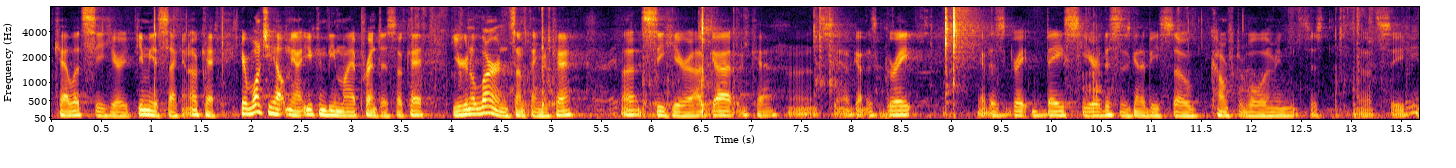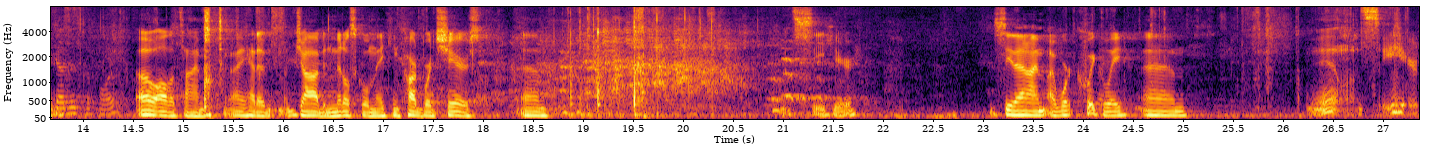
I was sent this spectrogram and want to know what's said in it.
Okay, let's see here. Give me a second. Okay, here, why don't you help me out? You can be my apprentice. Okay, you're gonna learn something. Okay. Let's see here. I've got. Okay. Let's see. I've got this great. Got this great base here. This is going to be so comfortable. I mean, it's just. Let's see. Have you done this before? Oh, all the time. I had a job in middle school making cardboard chairs. Um, let's see here. See that I'm, I work quickly. Um, yeah, let's see here.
